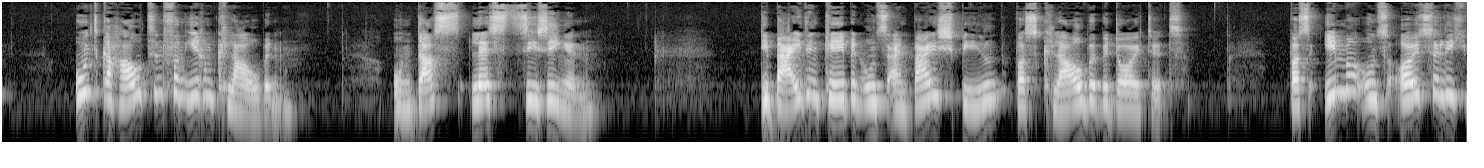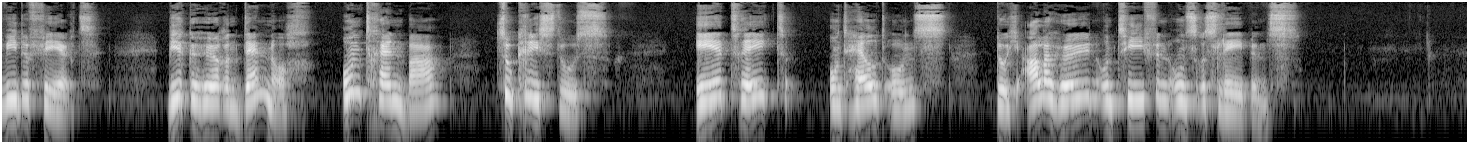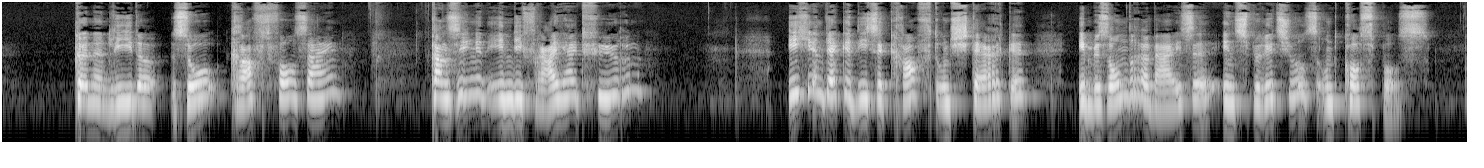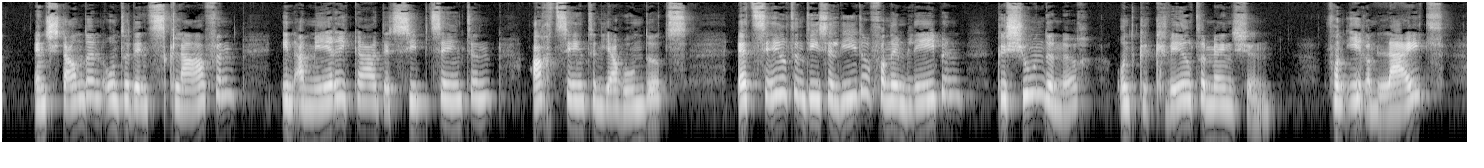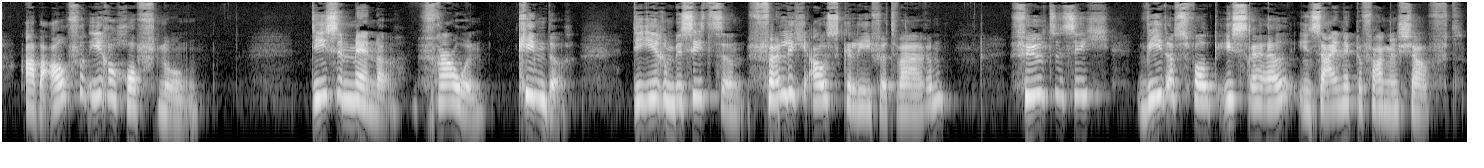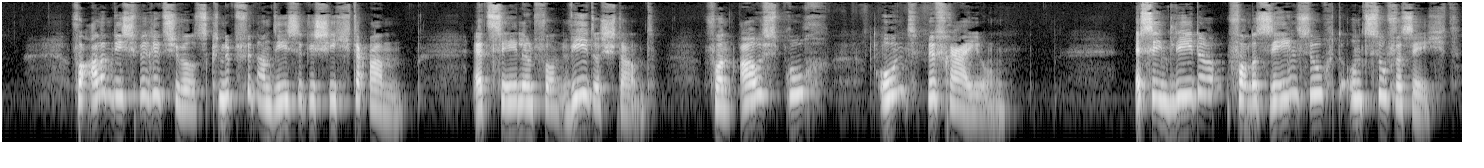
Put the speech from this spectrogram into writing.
und gehalten von ihrem Glauben. Und das lässt sie singen. Die beiden geben uns ein Beispiel, was Glaube bedeutet. Was immer uns äußerlich widerfährt, wir gehören dennoch untrennbar zu Christus. Er trägt und hält uns durch alle Höhen und Tiefen unseres Lebens. Können Lieder so kraftvoll sein? Kann Singen in die Freiheit führen? Ich entdecke diese Kraft und Stärke in besonderer Weise in Spirituals und Gospels, entstanden unter den Sklaven in Amerika des 17., 18. Jahrhunderts, erzählten diese Lieder von dem Leben geschundener und gequälter Menschen, von ihrem Leid, aber auch von ihrer Hoffnung. Diese Männer, Frauen, Kinder, die ihren Besitzern völlig ausgeliefert waren, fühlten sich wie das Volk Israel in seiner Gefangenschaft. Vor allem die Spirituals knüpfen an diese Geschichte an, erzählen von Widerstand, von Ausbruch und Befreiung. Es sind Lieder voller Sehnsucht und Zuversicht.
